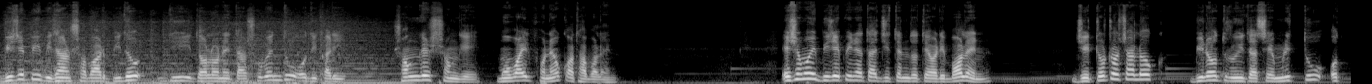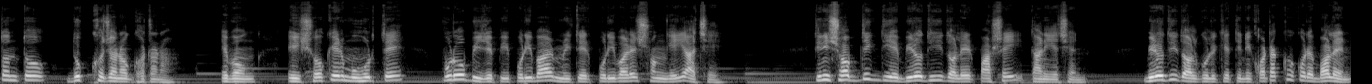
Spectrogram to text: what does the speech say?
বিজেপি বিধানসভার বিরোধী দলনেতা শুভেন্দু অধিকারী সঙ্গের সঙ্গে মোবাইল ফোনেও কথা বলেন। এ সময় বিজেপি নেতা জিতেন্দ্র তেওয়ারি বলেন যে টোটো চালক বিনোদ রুইদাসের মৃত্যু অত্যন্ত দুঃখজনক ঘটনা এবং এই শোকের মুহূর্তে পুরো বিজেপি পরিবার মৃতের পরিবারের সঙ্গেই আছে। তিনি সব দিক দিয়ে বিরোধী দলের পাশেই দাঁড়িয়েছেন। বিরোধী দলগুলিকে তিনি কটাক্ষ করে বলেন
